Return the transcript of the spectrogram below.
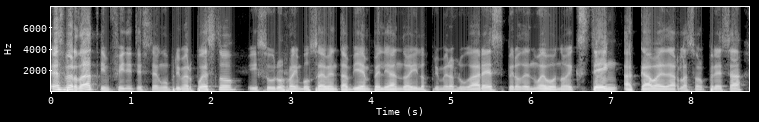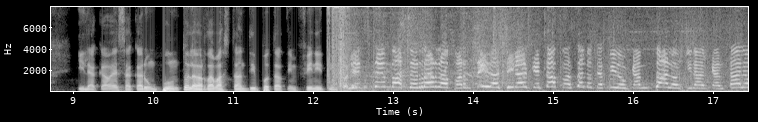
Es verdad, Infinity está en un primer puesto y Surus Rainbow Seven también peleando ahí los primeros lugares, pero de nuevo, ¿no? Extend acaba de dar la sorpresa y le acaba de sacar un punto, la verdad, bastante importante Infinity. Extend a cerrar la partida, Chiral, ¿qué está pasando? Te pido, cantalo, Chiral, cantalo.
